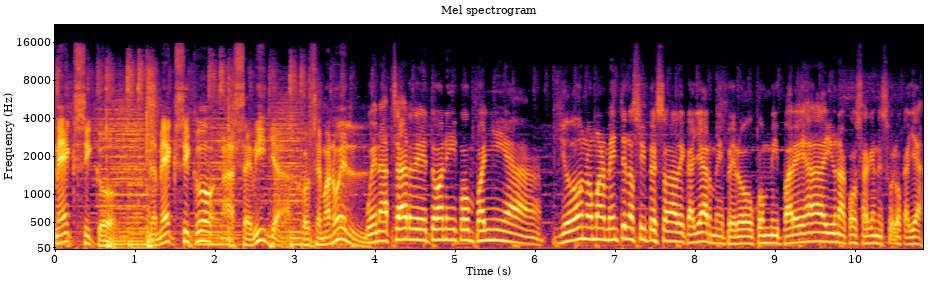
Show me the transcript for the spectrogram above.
México. De México a Sevilla. José Manuel. Buenas tardes, Tony y compañía. Yo normalmente no soy persona de callarme, pero con mi pareja hay una cosa que me suelo callar.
